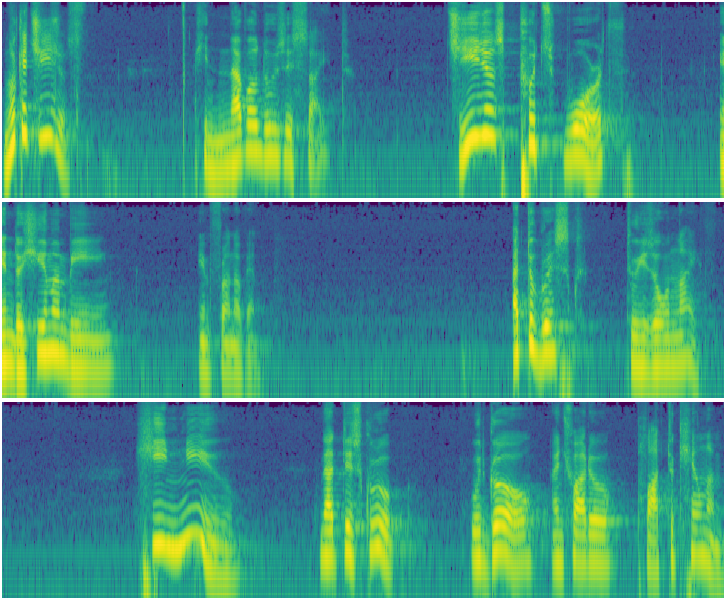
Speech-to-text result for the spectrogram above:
Look at Jesus. He never loses sight. Jesus puts worth in the human being in front of him at the risk to his own life. He knew that this group would go and try to plot to kill him.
